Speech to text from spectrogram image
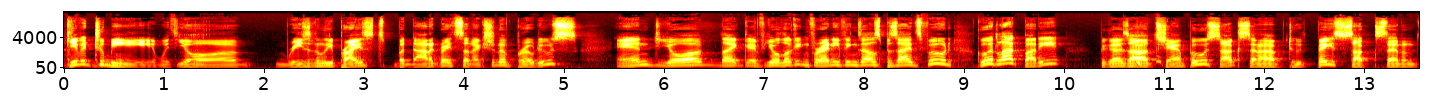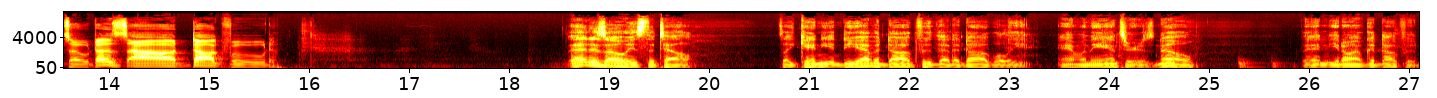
Give it to me with your reasonably priced but not a great selection of produce. And your like, if you're looking for anything else besides food, good luck, buddy. Because our shampoo sucks and our toothpaste sucks, and so does our dog food. That is always the tell. It's like, can you? Do you have a dog food that a dog will eat? And when the answer is no, then you don't have good dog food.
